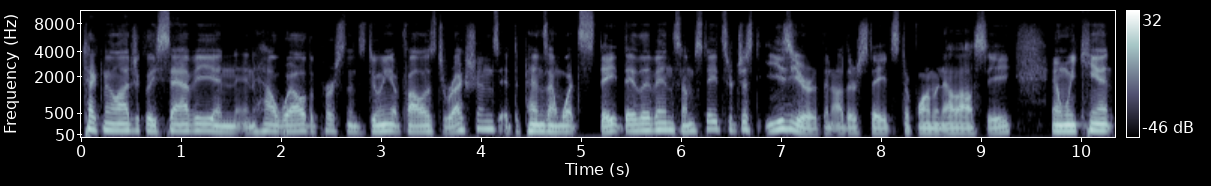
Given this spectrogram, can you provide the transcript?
technologically savvy and and how well the person that's doing it follows directions. It depends on what state they live in. Some states are just easier than other states to form an llc and we can't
